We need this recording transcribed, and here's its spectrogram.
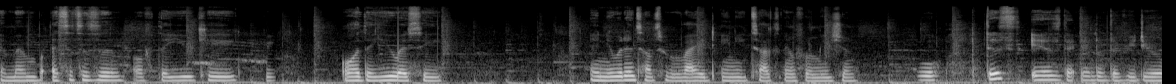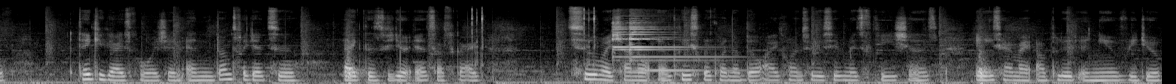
a member a citizen of the uk or the usa and you wouldn't have to provide any tax information. So this is the end of the video. Thank you guys for watching and don't forget to like this video and subscribe to my channel and please click on the bell icon to receive notifications anytime i upload a new video.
